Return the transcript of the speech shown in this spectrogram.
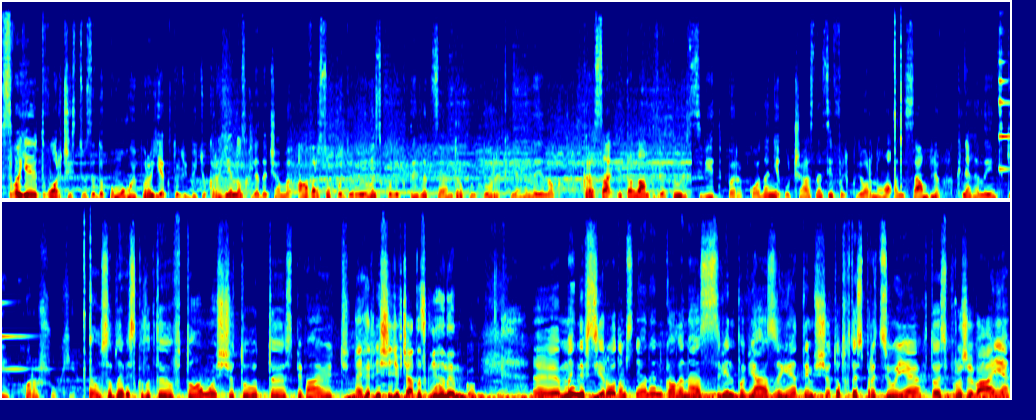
Своєю творчістю за допомогою проєкту Любіть Україну з глядачами Аверсу поділились колективи Центру культури княгининок. Краса і талант врятують світ, переконані учасниці фольклорного ансамблю Княгининські хорошухи. Особливість колективу в тому, що тут е, співають найгарніші дівчата з княгининку. Е, Ми не всі родом з княгининку, але нас він пов'язує тим, що тут хтось працює, хтось проживає.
